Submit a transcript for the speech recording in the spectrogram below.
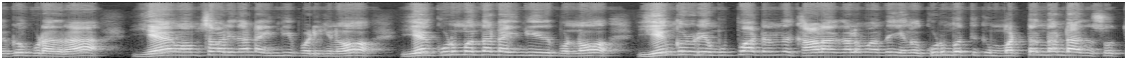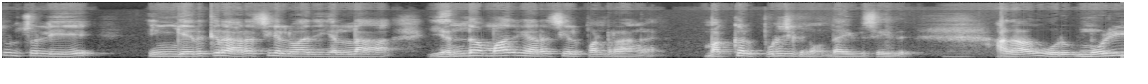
இருக்கக்கூடாதுடா. என் வம்சாவளி தாண்டா ஹிந்தி படிக்கணும். என் குடும்பம் தான்டா ஹிந்தி இது பண்ணும் எங்களுடைய முப்பாட்டிலேருந்து காலாகாலமாக வந்து எங்கள் குடும்பத்துக்கு மட்டும்தாண்டா அது சொத்துன்னு சொல்லி இங்கே இருக்கிற அரசியல்வாதிகள்லாம் எந்த மாதிரி அரசியல் பண்ணுறாங்க மக்கள் புரிஞ்சுக்கணும் தயவு செய்து அதாவது ஒரு மொழி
